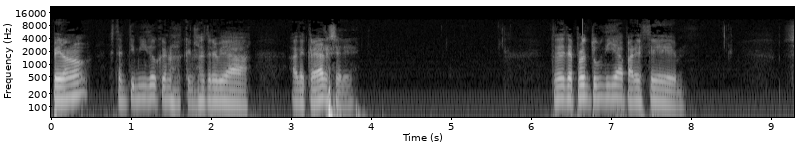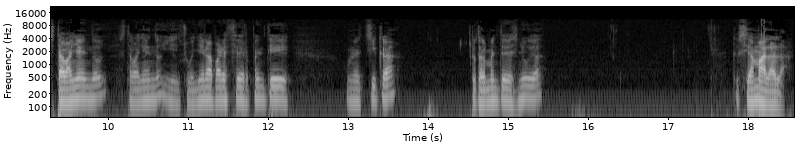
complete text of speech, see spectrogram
pero no, es tan tímido que no, que no se atreve a, a declarársele. Entonces de pronto un día aparece, se está bañando, está bañando y en su bañera aparece de repente una chica totalmente desnuda que se llama Lala.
